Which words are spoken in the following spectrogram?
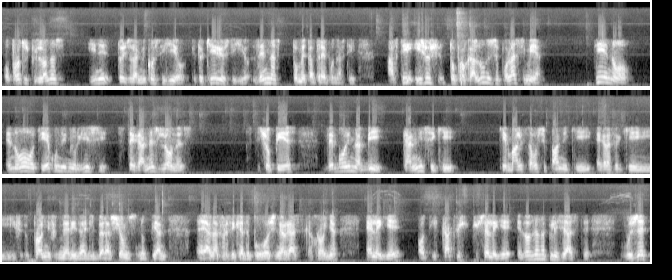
Ο πρώτος πυλώνας είναι το Ισλαμικό στοιχείο και το κύριο στοιχείο. Δεν το μετατρέπουν αυτοί. Αυτοί ίσως το προκαλούν σε πολλά σημεία. Τι εννοώ; Εννοώ ότι έχουν δημιουργήσει στεγανές ζώνες στις οποίες δεν μπορεί να μπει κανείς εκεί και μάλιστα όσοι πάνε εκεί, έγραφε και η πρώην εφημερίδα, η Liberation, στην οποία ε, αναφερθήκατε που εγώ συνεργάστηκα χρόνια, έλεγε ότι κάποιος τους έλεγε: Εδώ δεν θα πλησιάσετε. Βουζέτ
